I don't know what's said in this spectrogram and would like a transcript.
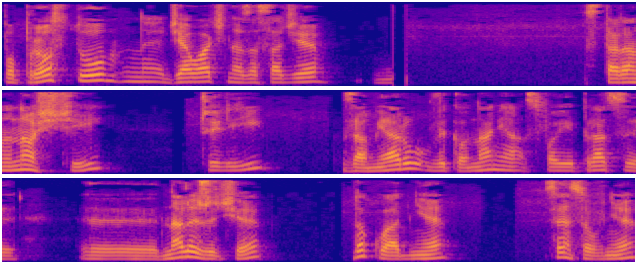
po prostu działać na zasadzie staranności, czyli zamiaru wykonania swojej pracy e, należycie, dokładnie, sensownie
